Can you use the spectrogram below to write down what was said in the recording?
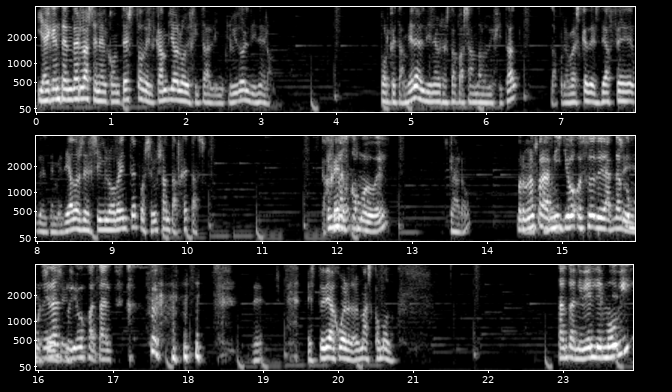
Y hay que entenderlas en el contexto del cambio a lo digital, incluido el dinero. Porque también el dinero está pasando a lo digital. La prueba es que desde hace, desde mediados del siglo XX, pues se usan tarjetas. es más cómodo, ¿eh? Claro. Por lo menos para mí, yo eso de andar con monedas lo llevo fatal. Estoy de acuerdo, es más cómodo. Tanto a nivel de móvil,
